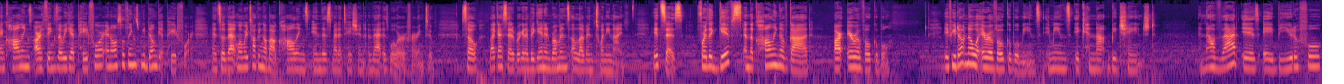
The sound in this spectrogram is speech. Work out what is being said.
And callings are things that we get paid for and also things we don't get paid for. And so that when we're talking about callings in this meditation, that is what we're referring to. So, like I said, we're going to begin in Romans 11 29. It says, For the gifts and the calling of God are irrevocable. If you don't know what irrevocable means, it means it cannot be changed. And now that is a beautiful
